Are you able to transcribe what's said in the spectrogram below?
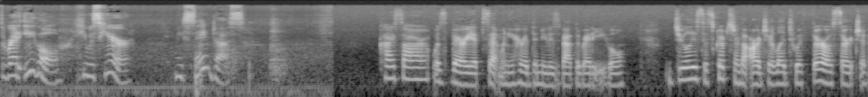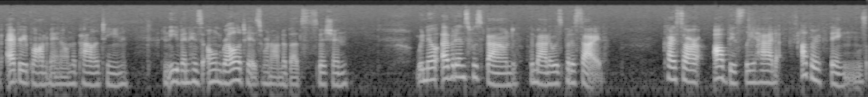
The red eagle. He was here. And he saved us. Caesar was very upset when he heard the news about the Red Eagle. Julie's description of the archer led to a thorough search of every blond man on the Palatine, and even his own relatives were not above suspicion. When no evidence was found, the matter was put aside. Caesar obviously had other things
